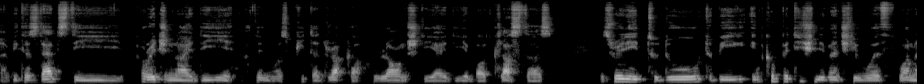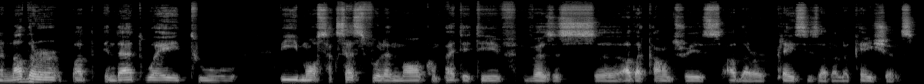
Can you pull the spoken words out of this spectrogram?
Uh, because that's the original idea. I think it was Peter Drucker who launched the idea about clusters. It's really to do to be in competition eventually with one another, but in that way to be more successful and more competitive versus uh, other countries, other places, other locations.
